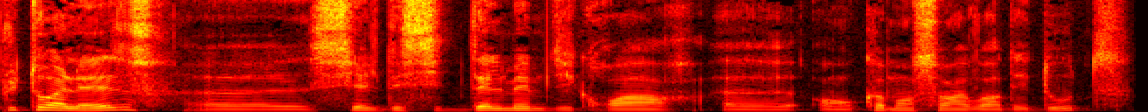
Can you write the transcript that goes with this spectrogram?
Plutôt à l'aise. Euh, si elle décide d'elle-même d'y croire en commençant à avoir des doutes,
